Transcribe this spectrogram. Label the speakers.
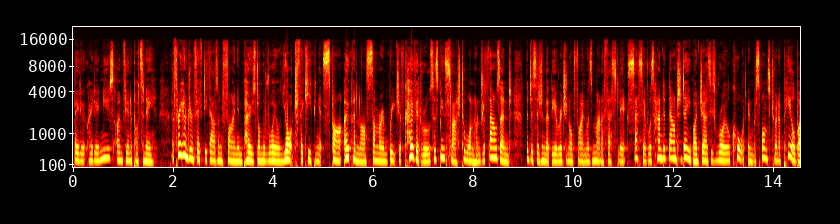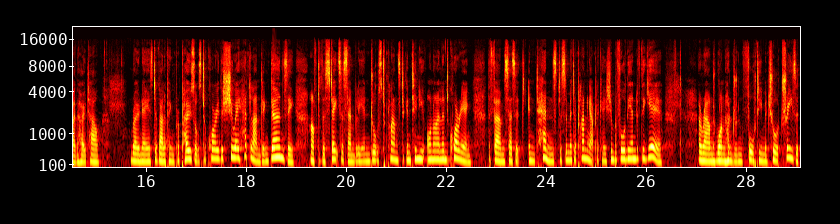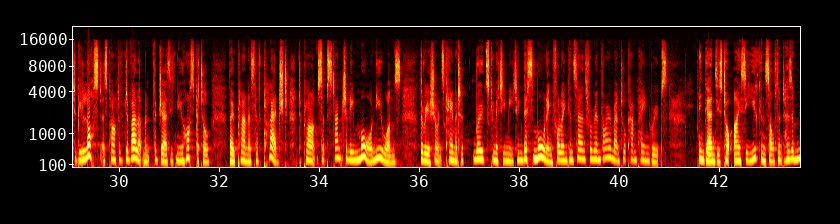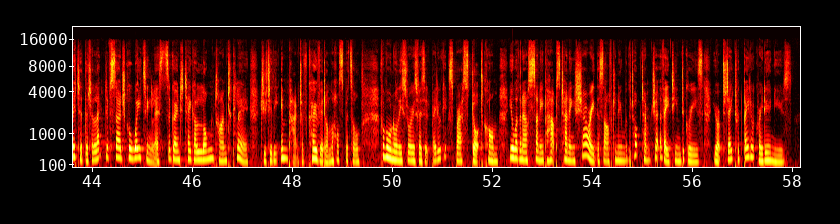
Speaker 1: Bailiwick Radio News, I'm Fiona Potney. A 350,000 fine imposed on the Royal Yacht for keeping its spa open last summer in breach of COVID rules has been slashed to 100,000. The decision that the original fine was manifestly excessive was handed down today by Jersey's Royal Court in response to an appeal by the hotel. Ronez is developing proposals to quarry the Chouet headland in Guernsey after the States Assembly endorsed plans to continue on island quarrying. The firm says it intends to submit a planning application before the end of the year. Around 140 mature trees are to be lost as part of development for Jersey's new hospital, though planners have pledged to plant substantially more new ones. The reassurance came at a Roads Committee meeting this morning following concerns from environmental campaign groups. And Guernsey's top ICU consultant has admitted that elective surgical waiting lists are going to take a long time to clear due to the impact of COVID on the hospital. For more on all these stories, visit bailiwickexpress.com. Your weather now sunny, perhaps turning showery this afternoon with a top temperature of 18 degrees. You're up to date with Bailiwick Radio News.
